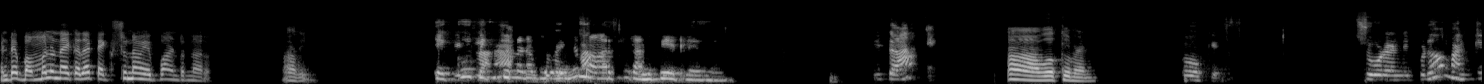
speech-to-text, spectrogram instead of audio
అంటే బొమ్మలు ఉన్నాయి కదా టెక్స్ట్ ఉన్న వైపు అంటున్నారు అది ఎక్కువ ఇట్లానా? పిక్స్ ఉండడం వల్ల ఇటువైపా? మార్కింగ్ కనిపించట్లేదు మేడం. ఇటా ఆ ఓకే మేడం ఓకే చూడండి ఇప్పుడు మనకి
